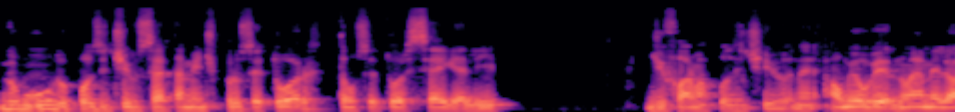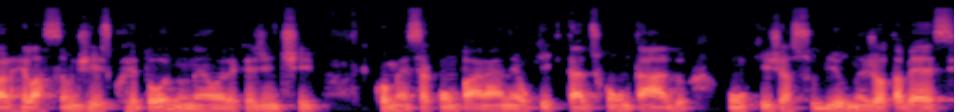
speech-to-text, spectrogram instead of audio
do mundo, positivo certamente para o setor, então o setor segue ali de forma positiva, né? Ao meu ver, não é a melhor relação de risco-retorno, né? A hora que a gente começa a comparar, né? O que está descontado com o que já subiu, né? JBS,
